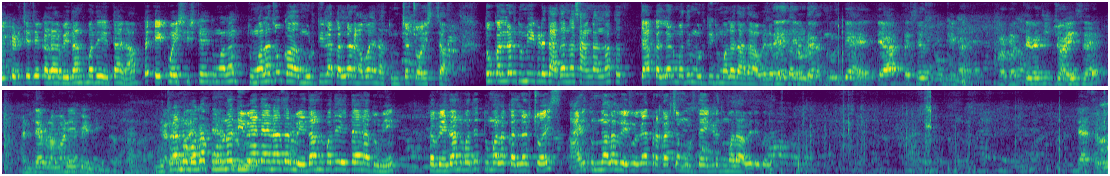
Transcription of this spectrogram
इकडचे जे कला वेदांतमध्ये येत आहे ना तर एक वैशिष्ट्य आहे तुम्हाला. तुम्हाला जो क मूर्तीला कलर हवा आहे ना तुमच्या चॉईसचा तो कलर तुम्ही इकडे दादांना सांगाल ना तर त्या कलरमध्ये मूर्ती तुम्हाला दादा अवेलेबल ते करून जेवढ्या देतात. मूर्ती आहेत त्या तसेच बुकिंग आहे पण प्रत्येकाची चॉईस आहे आणि त्याप्रमाणे पेंटिंग मित्रांनो बघा पूर्ण दिव्यात आहे ना जर वेदांतमध्ये येत आहे ना तुम्ही तर वेदांतमध्ये तुम्हाला कलर चॉईस आणि तुम्हाला वेगवेगळ्या प्रकारच्या मूर्त्या इकडे तुम्हाला अवेलेबल आहेत त्या सर्व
